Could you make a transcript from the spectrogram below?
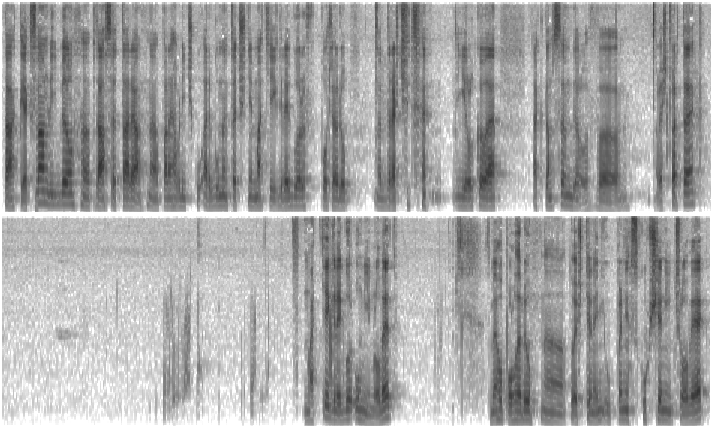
Tak, jak se vám líbil, eh, ptá se Tara, pane Havlíčku, argumentačně Matěj Gregor v pořadu Dračice Jílkové, tak tam jsem byl v, ve čtvrtek, Matěj Gregor umí mluvit. Z mého pohledu eh, to ještě není úplně zkušený člověk.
